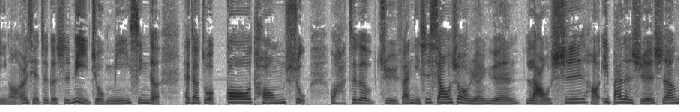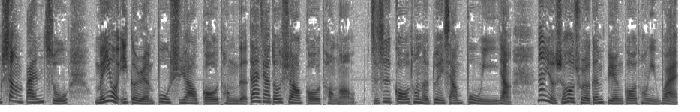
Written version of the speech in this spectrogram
迎哦，而且这个是历久弥新的，它叫做沟通术。哇，这个举凡你是销售人员、老师、好一般的学生、上班族，没有一个人不需要沟通的，大家都需要沟通哦。只是沟通的对象不一样。那有时候除了跟别人沟通以外，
